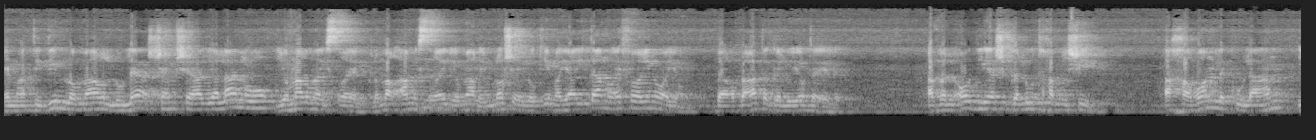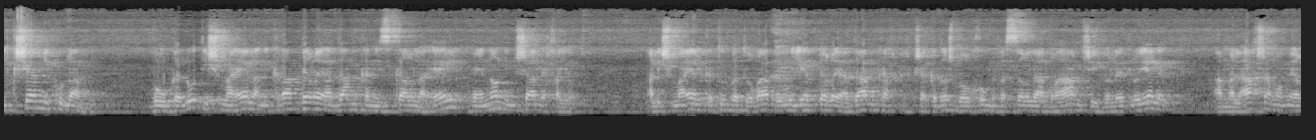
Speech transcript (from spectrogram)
הם עתידים לומר, לולא השם שהיה לנו, יאמרנה ישראל. כלומר, עם ישראל יאמר, אם לא שאלוקים היה איתנו, איפה היינו היום? בארבעת הגלויות האלה. אבל עוד יש גלות חמישי, אחרון לכולם, יקשה מכולם. והוא גלות ישמעאל הנקרא פרא אדם כנזכר לאל, ואינו נמשל לחיות. על ישמעאל כתוב בתורה, והוא יהיה פרא אדם, כשהקדוש ברוך הוא מבשר לאברהם שיוולד לו ילד, המלאך שם אומר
